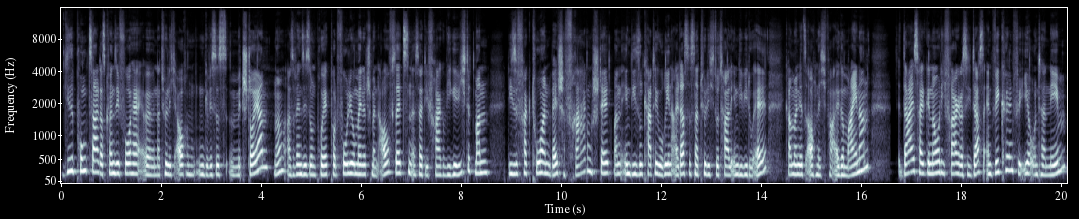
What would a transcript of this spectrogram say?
diese Punktzahl, das können Sie vorher äh, natürlich auch ein, ein gewisses mit steuern. Ne? Also wenn Sie so ein Projektportfolio-Management aufsetzen, ist halt die Frage, wie gewichtet man diese Faktoren, welche Fragen stellt man in diesen Kategorien. All das ist natürlich total individuell, kann man jetzt auch nicht verallgemeinern. Da ist halt genau die Frage, dass Sie das entwickeln für Ihr Unternehmen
